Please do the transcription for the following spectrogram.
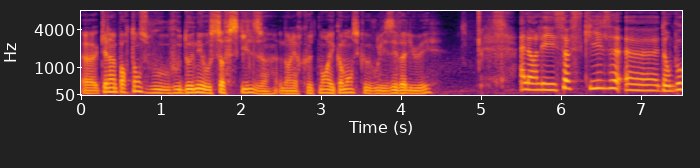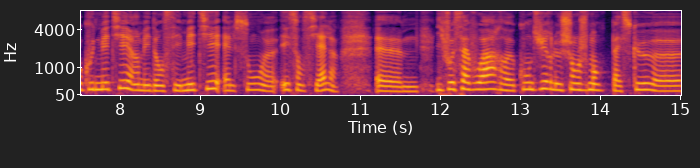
quelle importance vous, vous donnez aux soft skills dans les recrutements et comment est-ce que vous les évaluez? Alors les soft skills, euh, dans beaucoup de métiers, hein, mais dans ces métiers, elles sont euh, essentielles. Euh, il faut savoir conduire le changement parce que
